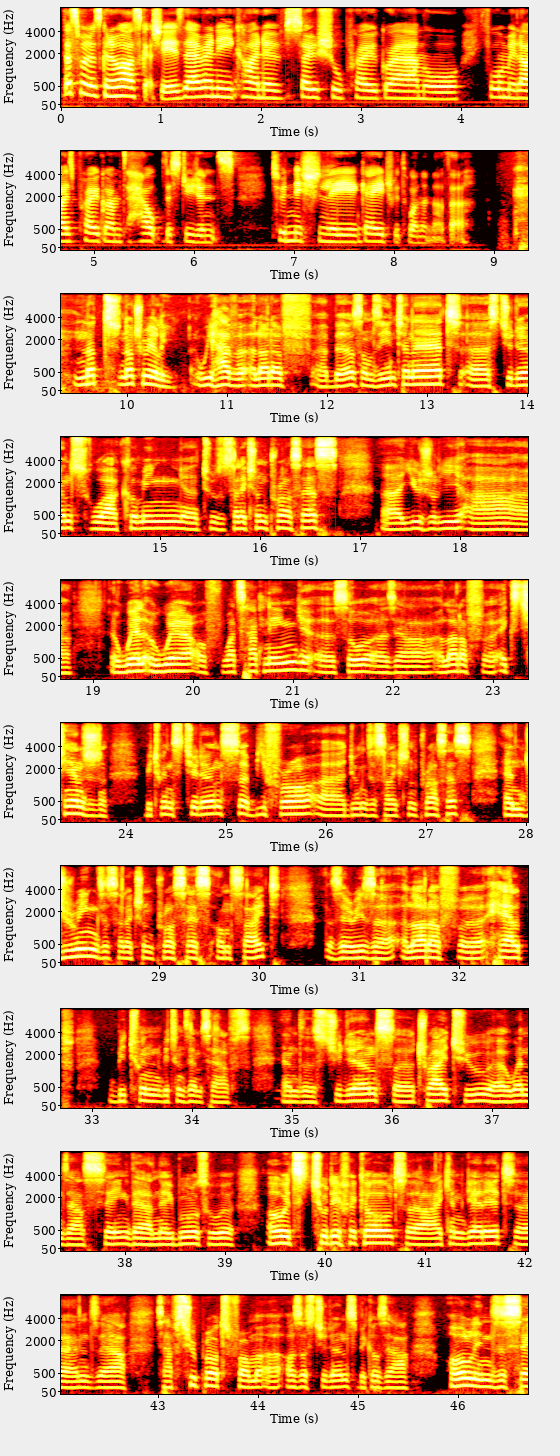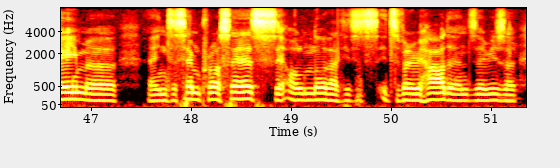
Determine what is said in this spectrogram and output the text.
That's what I was going to ask actually. Is there any kind of social program or formalized program to help the students to initially engage with one another? Not, not really. We have a, lot of uh, buzz on the internet. Uh, students who are coming uh, to the selection process uh, usually are uh, well aware of what's happening. Uh, so there are a lot of exchange between students before doing the selection process and during the selection process on site. There is a, a lot of help between between themselves. And the students uh, try to uh, when they are saying their neighbors who uh, oh it's too difficult uh, i can get it and they, are, they have support from uh, other students because they are all in the same uh, in the same process. They all know that it's it's very hard and there is a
